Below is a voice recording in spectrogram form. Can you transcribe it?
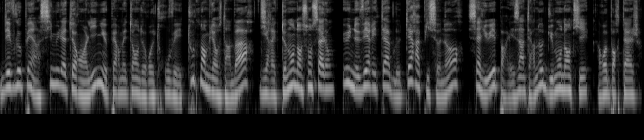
Développer un simulateur en ligne permettant de retrouver toute l'ambiance d'un bar directement dans son salon. Une véritable thérapie sonore saluée par les internautes du monde entier. Reportage.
